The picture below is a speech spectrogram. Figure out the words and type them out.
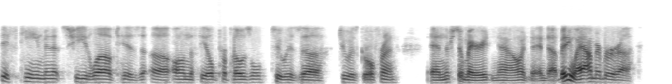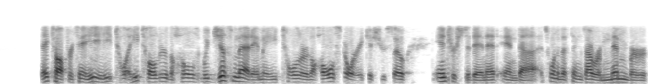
15 minutes. She loved his uh on the field proposal to his uh to his girlfriend, and they're still married now. And and uh, but anyway, I remember uh they talked for 10. He he told he told her the whole. We just met him, and he told her the whole story because she was so interested in it. And uh it's one of the things I remember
